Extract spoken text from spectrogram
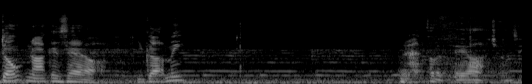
Don't knock his head off. You got me? I thought it'd pay off, Jonesy.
